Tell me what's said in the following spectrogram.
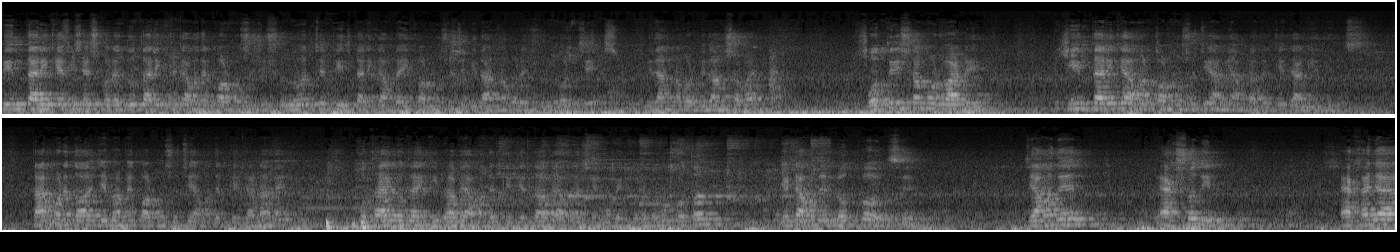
তিন তারিখে, বিশেষ করে দু তারিখ থেকে আমাদের কর্মসূচি শুরু হচ্ছে, তিন তারিখে আমরা এই কর্মসূচি বিধাননগরে শুরু করছি, বিধাননগর বিধানসভায়। বত্রিশ নম্বর ওয়ার্ডে তিন তারিখে আমার কর্মসূচি আমি আপনাদেরকে জানিয়ে দিচ্ছি। তারপরে দল যেভাবে কর্মসূচি আমাদেরকে জানাবে, কোথায় কোথায় কীভাবে আমাদেরকে যেতে হবে, আমরা সেভাবে করে নেব। প্রথম যেটা আমাদের লক্ষ্য হচ্ছে যে আমাদের একশো দিন, এক হাজার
